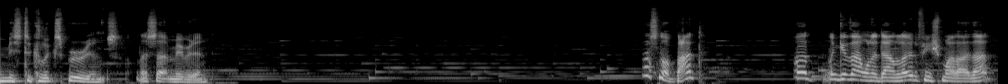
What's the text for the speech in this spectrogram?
A mystical experience. Let's start moving in. That's not bad. I'll, give that one a download. I think she might like that.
